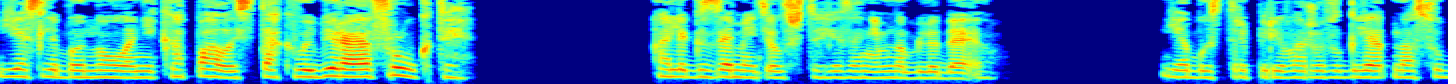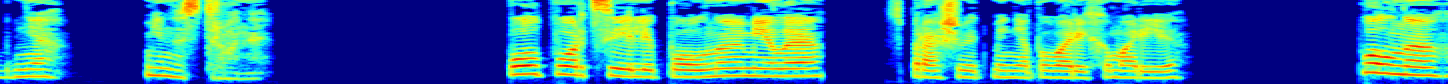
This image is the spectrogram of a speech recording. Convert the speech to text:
Если бы Нола не копалась так, выбирая фрукты. Алекс заметил, что я за ним наблюдаю. Я быстро перевожу взгляд на суп дня. Минестроны. «Пол порции или полную, милая?» — спрашивает меня повариха Мария. «Полную».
